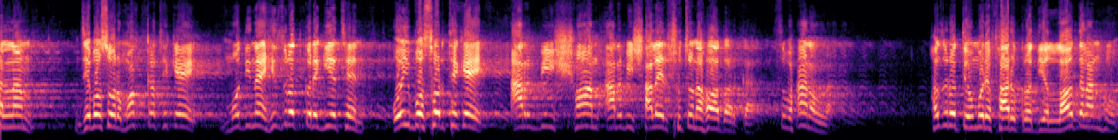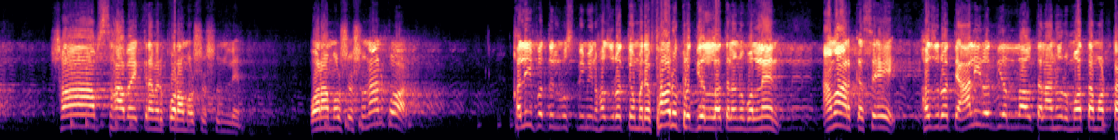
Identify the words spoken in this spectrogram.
সাল্লাম যে বছর মক্কা থেকে মদিনায় হিজরত করে গিয়েছেন, ওই বছর থেকে আরবি সন আরবি সালের সূচনা হওয়া দরকার। সুহান আল্লাহ হজরতে ওমরে ফারুক রদিয়াল্লাহ সব সাহাবা ইকরামের পরামর্শ শুনলেন। পরামর্শ শোনার পর খলিফতুল মুসলিমিন হজরত ওমরে ফারুক রদিয়াল্লাহ তালানহু বললেন, আমার কাছে হজরতে আলী রদিয়াল্লাহ তালানহুর মতামতটা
